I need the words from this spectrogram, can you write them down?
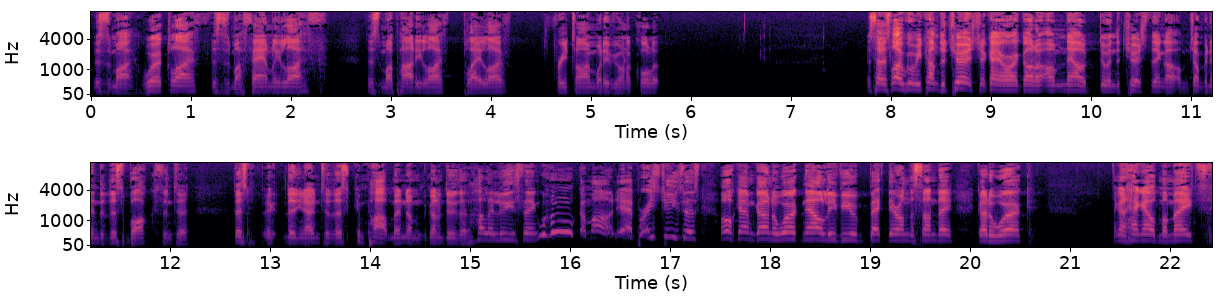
This is my work life. This is my family life. This is my party life, play life, free time, whatever you want to call it. And so it's like when we come to church, okay, all right, God, I'm now doing the church thing. I'm jumping into this box, into this, uh, you know, into this compartment. I'm going to do the hallelujah thing. Woohoo, come on, yeah, praise Jesus. Okay, I'm going to work now. I'll leave you back there on the Sunday. Go to work. I'm going to hang out with my mates.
